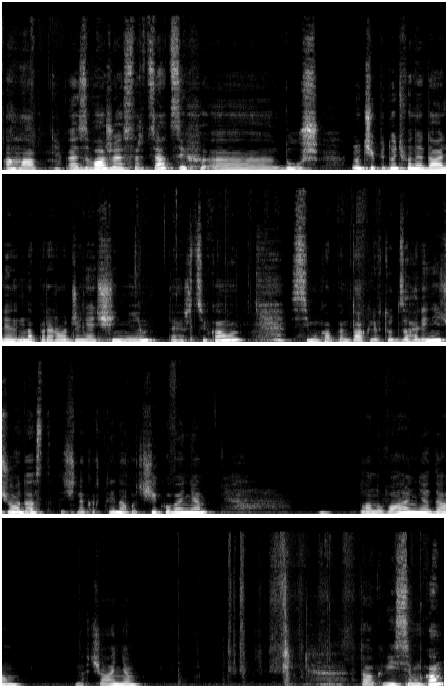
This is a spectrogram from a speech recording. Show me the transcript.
Ага, е, зважує серця цих е, душ. Ну, чи підуть вони далі на переродження, чи ні. Теж цікаво. Сімка пентаклів. Тут взагалі нічого, да? статична картина, очікування, планування, да? навчання. Так, вісімка.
